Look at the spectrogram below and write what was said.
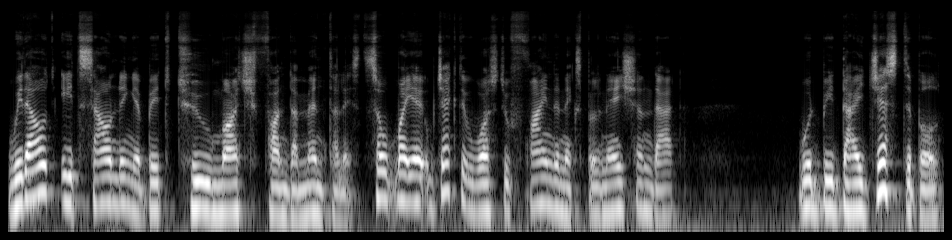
without it sounding a bit too much fundamentalist? So, my objective was to find an explanation that would be digestible,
